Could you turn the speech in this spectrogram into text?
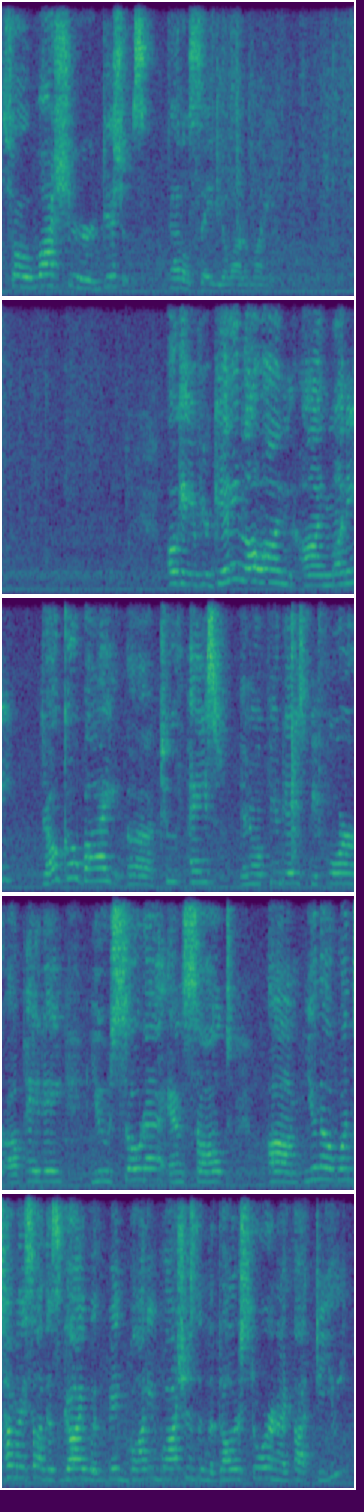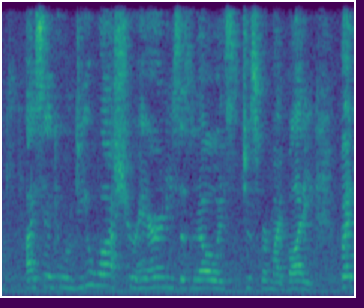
So wash your dishes. That'll save you a lot of money. Okay, if you're getting low on, on money, don't go buy uh, toothpaste, you know, a few days before uh, payday. Use soda and salt. Um, you know, one time I saw this guy with big body washes in the dollar store and I thought, do you, I said to him, do you wash your hair? And he says, no, it's just for my body. But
